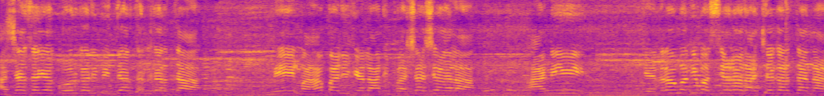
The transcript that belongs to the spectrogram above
अशा सगळ्या गोरगरीब विद्यार्थ्यांकरता मी महापालिकेला आणि प्रशासनाला आणि केंद्रामध्ये बसलेल्या राज्यकर्त्यांना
